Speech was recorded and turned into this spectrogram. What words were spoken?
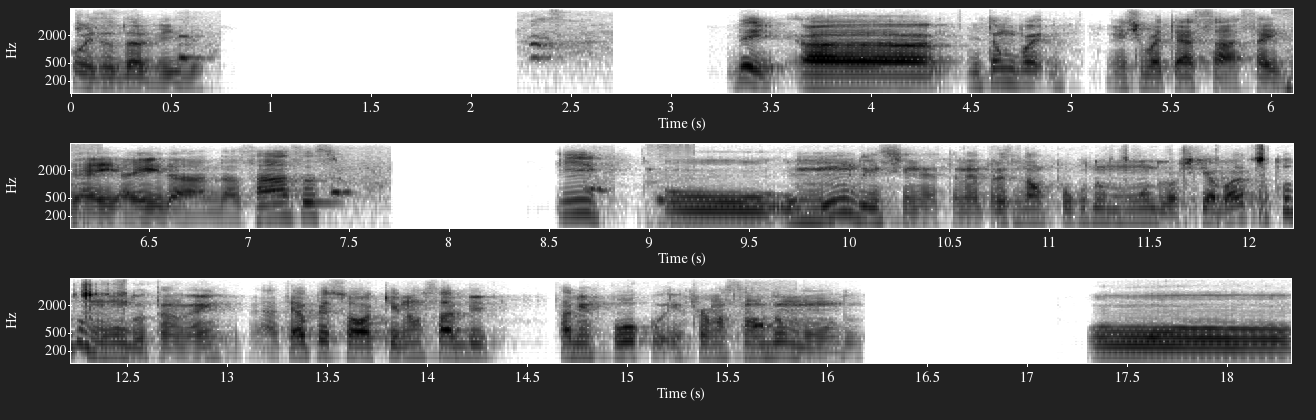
Coisas da vida. Bem, ah, então vai- a gente vai ter essa, essa ideia aí da- das raças. E o, o mundo em si, né? Também apresentar um pouco do mundo. Acho que agora para todo mundo também. Até o pessoal aqui não sabe, sabe pouco informação do mundo. O,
